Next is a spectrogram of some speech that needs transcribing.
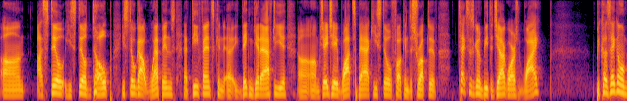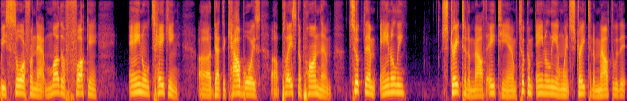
Um, I still he's still dope. He's still got weapons. That defense can uh, they can get after you. Uh, um, J.J. Watt's back. He's still fucking disruptive. Texas is gonna beat the Jaguars. Why? Because they're gonna be sore from that motherfucking anal taking uh, that the Cowboys uh, placed upon them. Took them anally straight to the mouth. ATM took them anally and went straight to the mouth with it.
